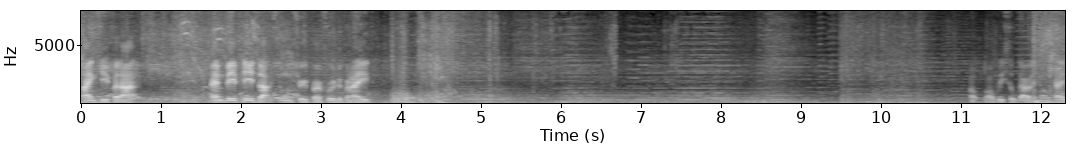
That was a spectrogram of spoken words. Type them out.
Thank you for that. MVP to that stormtrooper through the grenade. We still going? Okay.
